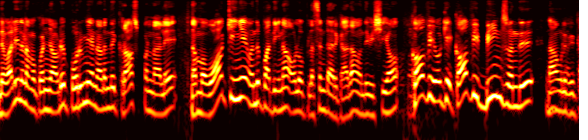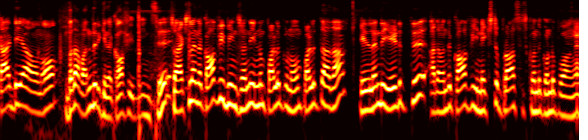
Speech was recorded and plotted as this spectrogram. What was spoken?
இந்த வழியில் நம்ம கொஞ்சம் அப்படியே பொறுமையாக நடந்து கிராஸ் பண்ணாலே நம்ம வாக்கிங்கே வந்து பார்த்தீங்கன்னா அவ்வளோ ப்ளசண்ட்டாக இருக்குது அதான் வந்து விஷயம். காஃபி ஓகே காஃபி பீன்ஸ் வந்து நான் உங்களுக்கு காட்டியே ஆகணும். இப்போ தான் வந்திருக்கு இந்த காஃபி பீன்ஸு ஸோ ஆக்சுவலாக இந்த காஃபி பீன்ஸ் வந்து இன்னும் பழுக்கணும். பழுத்தாதான் இதுலேருந்து எடுத்து அதை வந்து காஃபி நெக்ஸ்ட் ப்ராசஸ்க்கு வந்து கொண்டு போவாங்க.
